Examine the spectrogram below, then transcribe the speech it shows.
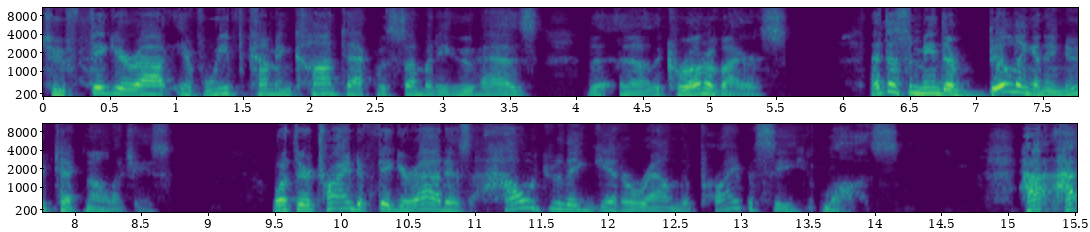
to figure out if we've come in contact with somebody who has the, uh, the coronavirus. That doesn't mean they're building any new technologies. What they're trying to figure out is how do they get around the privacy laws? How, how,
